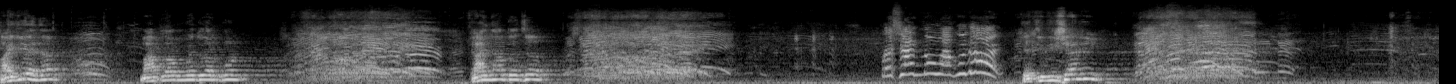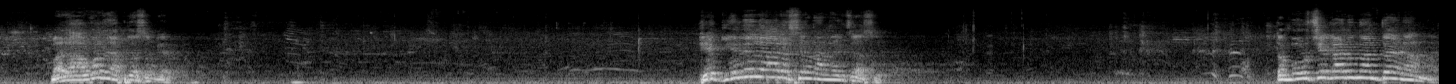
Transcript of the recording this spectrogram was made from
पाहिजे आहे ना? मग आपला उमेदवार कोण? काय नाव त्याचं? त्याची निशाणी? मला आव्हान आहे आपल्या सगळ्यात हे गेलेलं आरक्षण आणायचं असेल तर मोर्चे काढून आणता येणार नाही.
